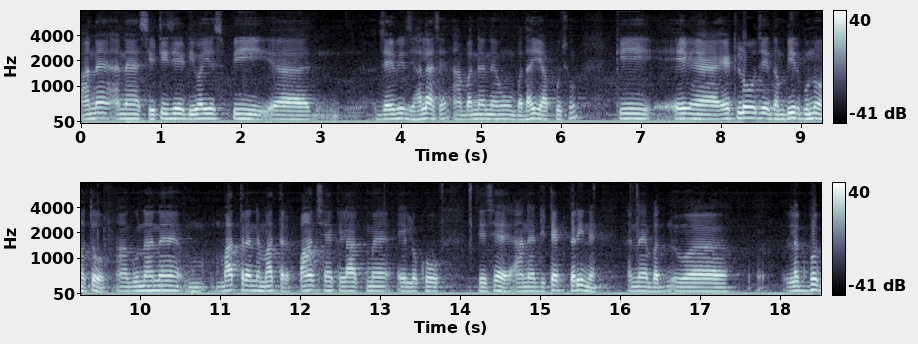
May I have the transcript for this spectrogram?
અને અને સિટી જે ડીવાયએસપી જયવીર ઝાલા છે, આ બંનેને હું બધાઈ આપું છું કે એ એટલો જે ગંભીર ગુનો હતો, આ ગુનાને માત્ર ને માત્ર પાંચ એક લાખ મેં એ લોકો જે છે આને ડિટેક્ટ કરીને અને લગભગ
